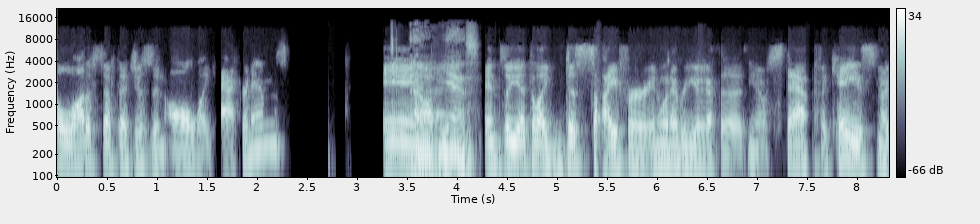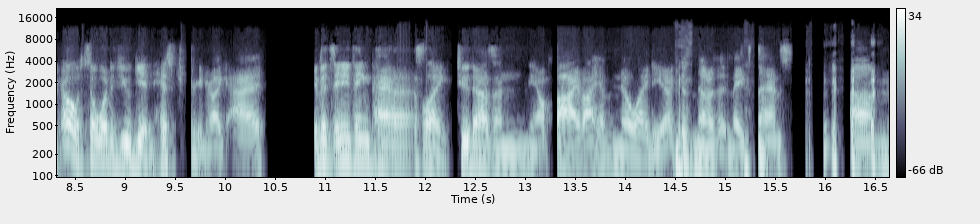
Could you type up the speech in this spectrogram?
a lot of stuff that's just in all like acronyms. And oh yes and so you have to like decipher and whenever you have to, you know, staff a case, you're like, oh, so what did you get in history? And you're like, I if it's anything past like 2000, you know, five, I have no idea because none of it makes sense. Um,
